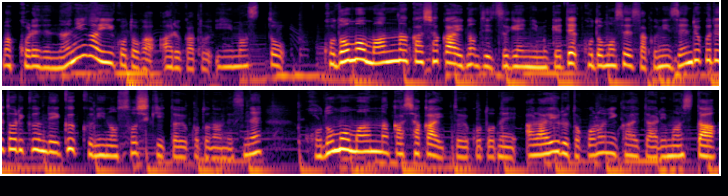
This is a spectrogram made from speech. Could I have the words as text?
まあ、これで何がいいことがあるかと言いますと子ども真ん中社会の実現に向けて子ども政策に全力で取り組んでいく国の組織ということなんですね。子ども真ん中社会ということであらゆるところに書いてありました。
